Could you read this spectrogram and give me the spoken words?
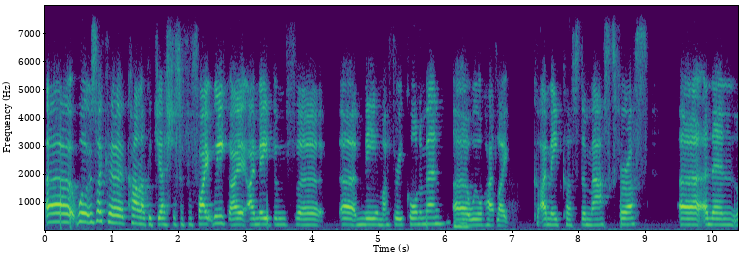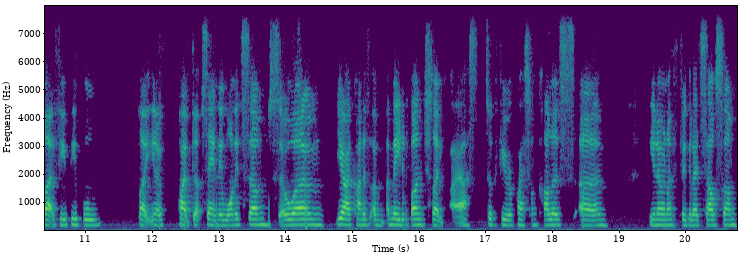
Uh, well, it was like a kind of like a gesture. So for fight week, I I made them for uh, me and my three corner men. Uh, mm-hmm. we all had like I made custom masks for us, uh, and then like a few people, like you know, piped up saying they wanted some. So um, yeah, I kind of I, made a bunch. Like I asked, took a few requests on colors, um, you know, and I figured I'd sell some.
